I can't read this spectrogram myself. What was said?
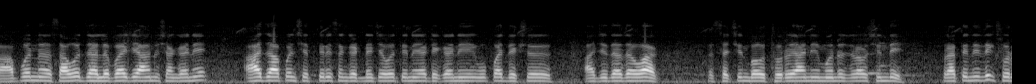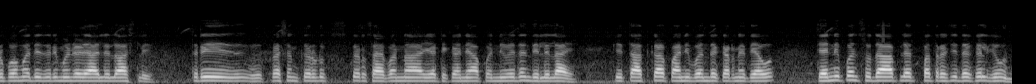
आपण सावध झालं पाहिजे अनुषंगाने आज आपण शेतकरी संघटनेच्या वतीने या ठिकाणी उपाध्यक्ष अजितदादा वाघ सचिन भाऊ थोरे आणि मनोजराव शिंदे प्रातिनिधिक स्वरूपामध्ये जरी मंडळी आलेलो असली तरी प्रशांत करडुसकर साहेबांना या ठिकाणी आपण निवेदन दिलेलं आहे की तात्काळ पाणी बंद करण्यात यावं. त्यांनी पण सुद्धा आपल्या पत्राची दखल घेऊन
